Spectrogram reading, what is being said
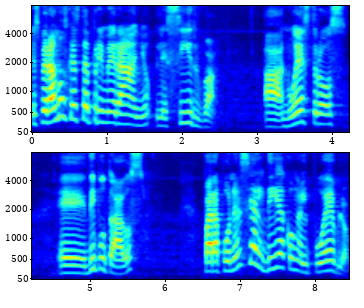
Esperamos que este primer año le sirva a nuestros eh, diputados para ponerse al día con el pueblo,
